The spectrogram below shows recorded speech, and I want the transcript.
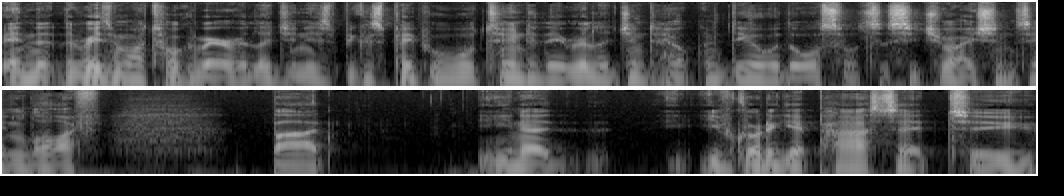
and the, reason why I talk about religion is because people will turn to their religion to help them deal with all sorts of situations in life. But, you know, you've got to get past that to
